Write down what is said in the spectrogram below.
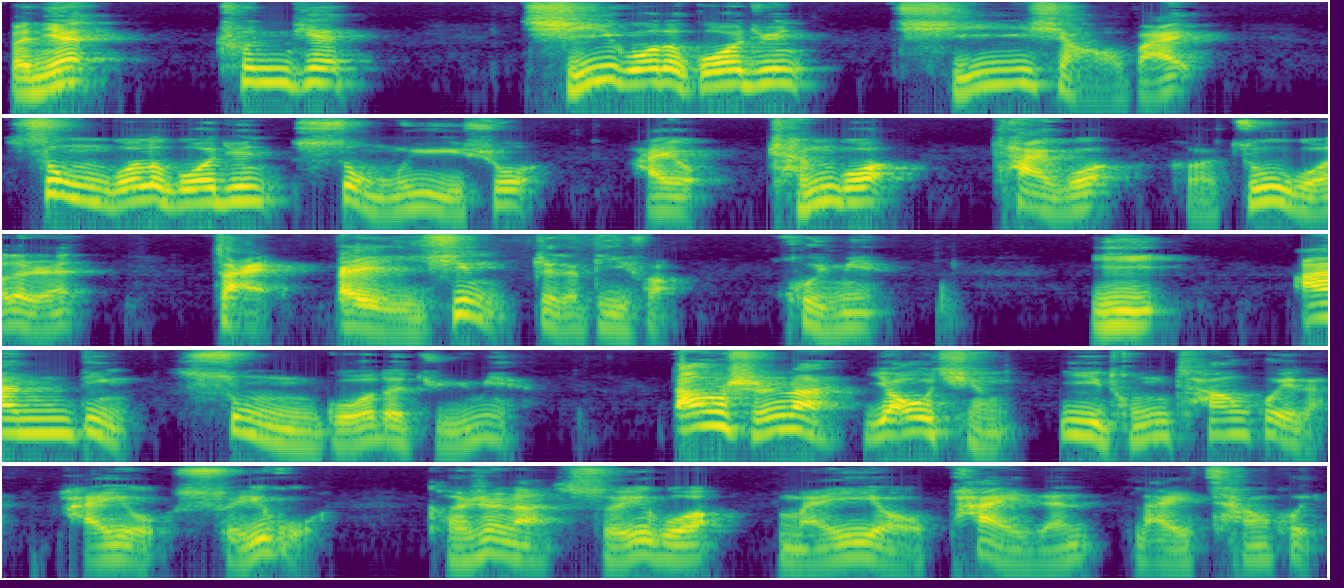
本年春天，齐国的国君齐小白、宋国的国君宋玉说，还有陈国、蔡国和诸国的人，在北杏这个地方会面，以安定宋国的局面。当时呢，邀请一同参会的还有隋国，可是呢，隋国没有派人来参会。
